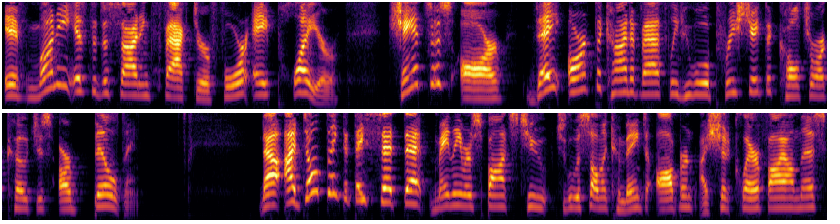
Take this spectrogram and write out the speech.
if money is the deciding factor for a player, chances are they aren't the kind of athlete who will appreciate the culture our coaches are building. Now, I don't think that they said that mainly in response to Jalewis Solomon committing to Auburn. I should clarify on this.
